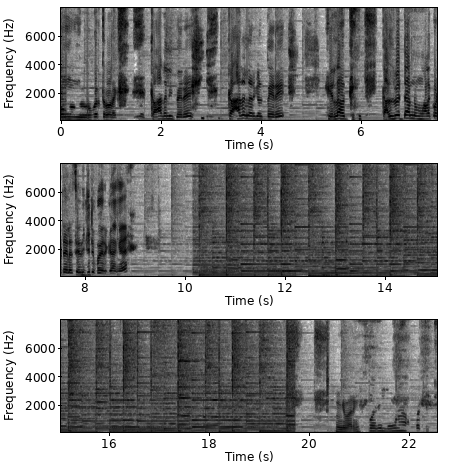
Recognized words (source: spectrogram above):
அவங்கவுங்க ஒவ்வொருத்தரோட காதலி பேரு காதலர்கள் பேரு எல்லாம் கல்வெட்டா அந்த மலைக்கோட்டையில செதுக்கிட்டு போயிருக்காங்க. இங்க பாருங்க. முப்பது மூணு ஐம்பத்தெட்டு.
